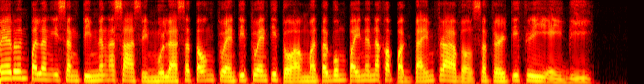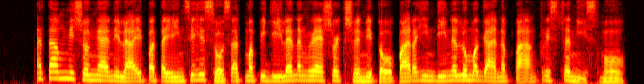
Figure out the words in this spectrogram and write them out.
Meron palang isang team ng assassin mula sa taong 2022 ang matagumpay na nakapag-time travel sa 33 AD. At ang misyon nga nila ay patayin si Jesus at mapigilan ang resurrection nito para hindi na lumaganap pa ang Kristyanismo.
